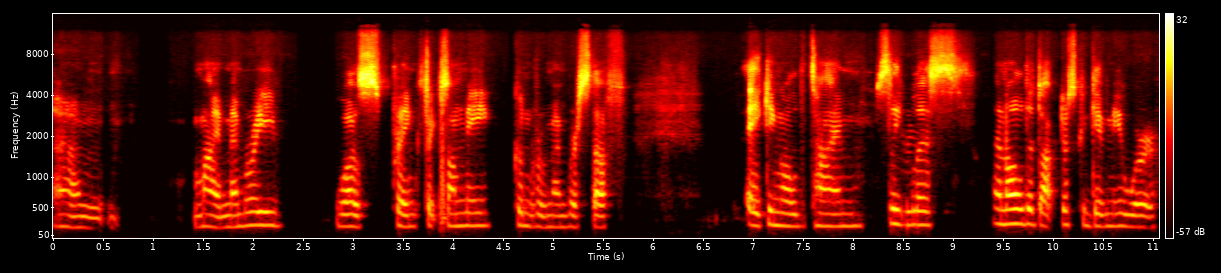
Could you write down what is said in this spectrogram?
Um, my memory was playing tricks on me, couldn't remember stuff, aching all the time, sleepless. And all the doctors could give me were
